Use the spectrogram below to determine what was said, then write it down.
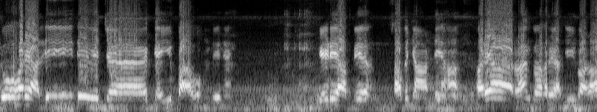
ਤੋ ਹਰਿਆਲੀ ਦੇ ਵਿੱਚ ਕਈ ਭਾਵ ਹੁੰਦੇ ਨੇ, ਜਿਹੜੇ ਆਪੇ ਸਭ ਜਾਣਦੇ ਹਾਂ। ਹਰਿਆ ਰੰਗ ਹਰਿਆਲੀ ਵਾਲਾ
